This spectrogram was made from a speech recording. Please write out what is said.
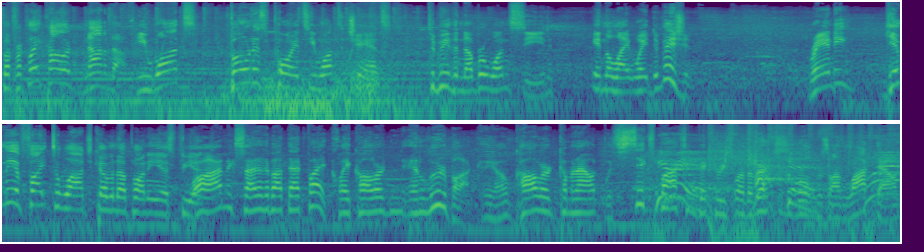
But for Clay Collard, not enough. He wants bonus points. He wants a chance to be the number one seed in the lightweight division. Randy, give me a fight to watch coming up on ESPN. Well, I'm excited about that fight. Clay Collard and, and Lutterbach. You know, Collard coming out with six boxing victories while the rest of the world was on lockdown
